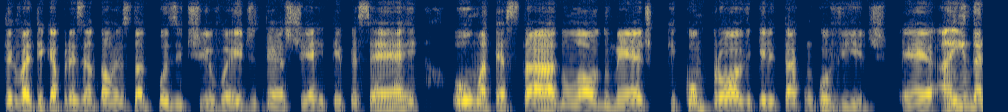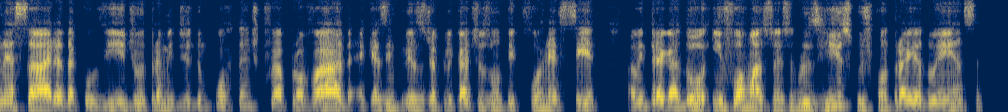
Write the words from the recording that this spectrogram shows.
Então, ele vai ter que apresentar um resultado positivo aí de teste RT-PCR ou um atestado, um laudo médico que comprove que ele está com Covid. É, ainda nessa área da Covid, outra medida importante que foi aprovada é que as empresas de aplicativos vão ter que fornecer ao entregador informações sobre os riscos de contrair a doença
